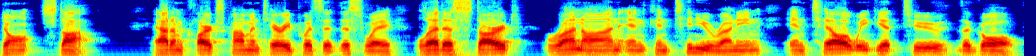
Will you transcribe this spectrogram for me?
don't stop. Adam Clarke's commentary puts it this way Let us start, run on, and continue running until we get to the goal.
